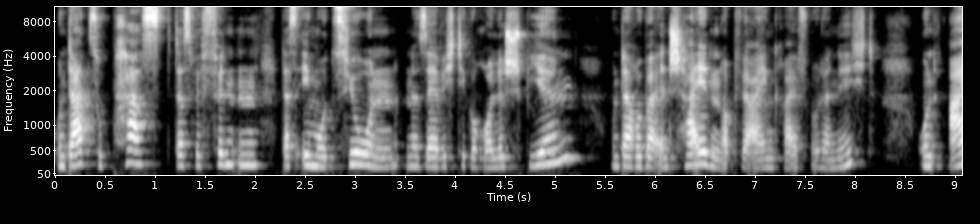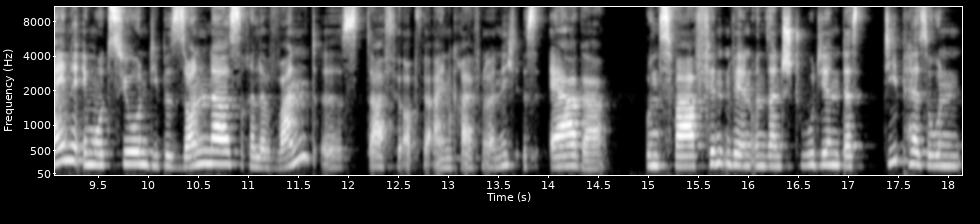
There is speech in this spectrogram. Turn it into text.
und dazu passt, dass wir finden, dass Emotionen eine sehr wichtige Rolle spielen. und darüber entscheiden, ob wir eingreifen oder nicht. Und eine Emotion, die besonders relevant ist dafür, ob wir eingreifen oder nicht, ist Ärger. Und zwar finden wir in unseren Studien, dass die Personen,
